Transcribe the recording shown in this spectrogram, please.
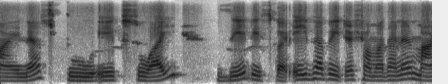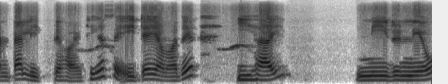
minus two X Y Z square. এইভাবে এটার সমাধানের মানটা লিখতে হয়, ঠিক আছে? এইটাই আমাদের ইহাই নির্ণেয়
